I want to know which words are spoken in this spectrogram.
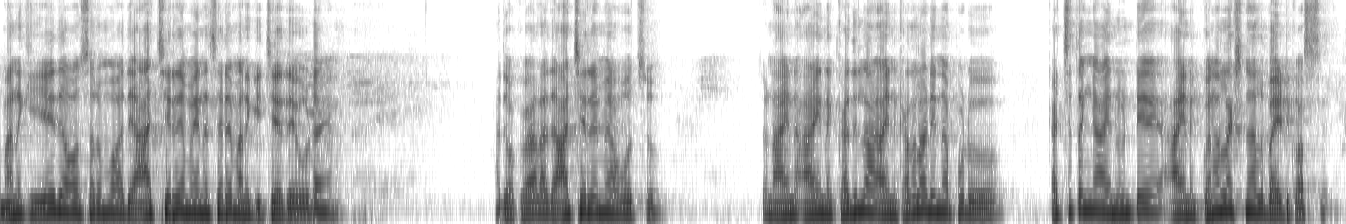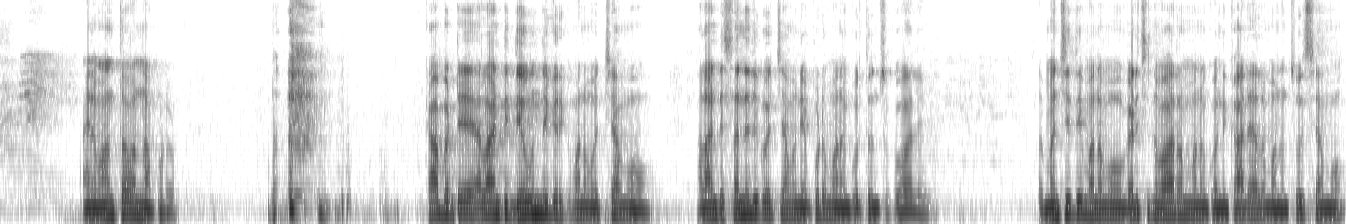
మనకి ఏది అవసరమో అది ఆశ్చర్యమైనా సరే మనకి ఇచ్చే దేవుడు ఆయన. అది ఒకవేళ అది ఆశ్చర్యమే అవ్వచ్చు. సో ఆయన ఆయన కదిలా ఆయన కదలాడినప్పుడు ఖచ్చితంగా ఆయన ఉంటే ఆయన గుణ లక్షణాలు బయటకు వస్తాయి. ఆయన మనతో ఉన్నప్పుడు. కాబట్టి అలాంటి దేవుని దగ్గరికి మనం వచ్చాము అలాంటి సన్నిధికి వచ్చామని ఎప్పుడు మనం గుర్తుంచుకోవాలి. సో మంచిది మనము గడిచిన వారం మనం కొన్ని కార్యాలు మనం చూసాము.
